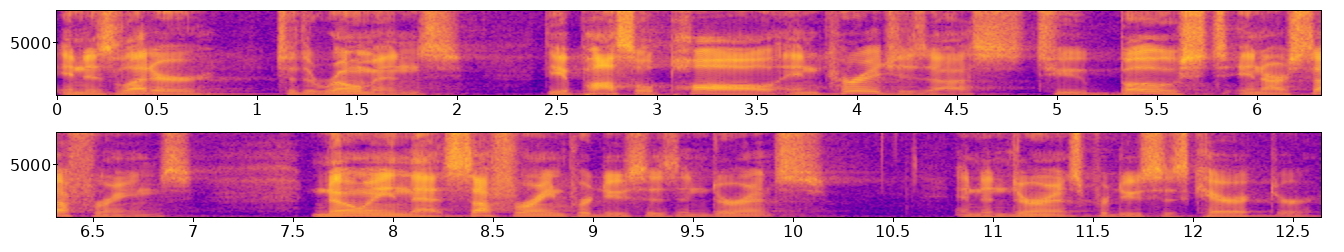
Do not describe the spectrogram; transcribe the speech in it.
In his letter to the Romans, the Apostle Paul encourages us to boast in our sufferings, knowing that suffering produces endurance, and endurance produces character,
